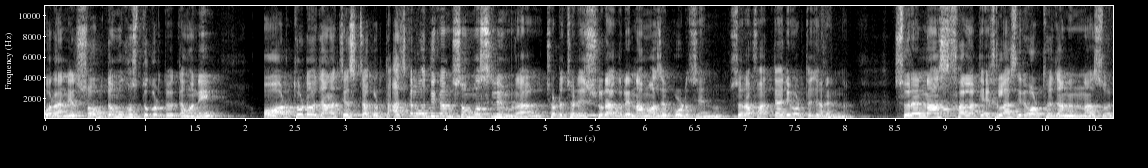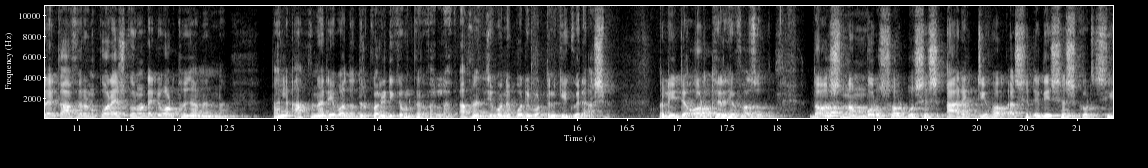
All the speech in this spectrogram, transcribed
কোরআনের শব্দ মুখস্থ করতে হবে, তেমনি অর্থটাও জানার চেষ্টা করতে। আজকাল অধিকাংশ মুসলিমরা ছোট ছোট সুরা করে নামাজে পড়ছেন, সুরা ফাতেহারি অর্থ জানেন না, সুরে নাস, ফালাক, এখলাসির অর্থ জানেন না, সুরে কাফেরন, কোরাইশ, কোনোটারই অর্থ জানেন না। তাহলে আপনার এবাদতের কোয়ালিটি কেমন করে ভালো লাগবে? আপনার জীবনে পরিবর্তন কি করে আসবে? তাহলে এটা অর্থের হেফাজত। দশ নম্বর সর্বশেষ আরেকটি হক, আর সেটা দিয়ে শেষ করছি।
